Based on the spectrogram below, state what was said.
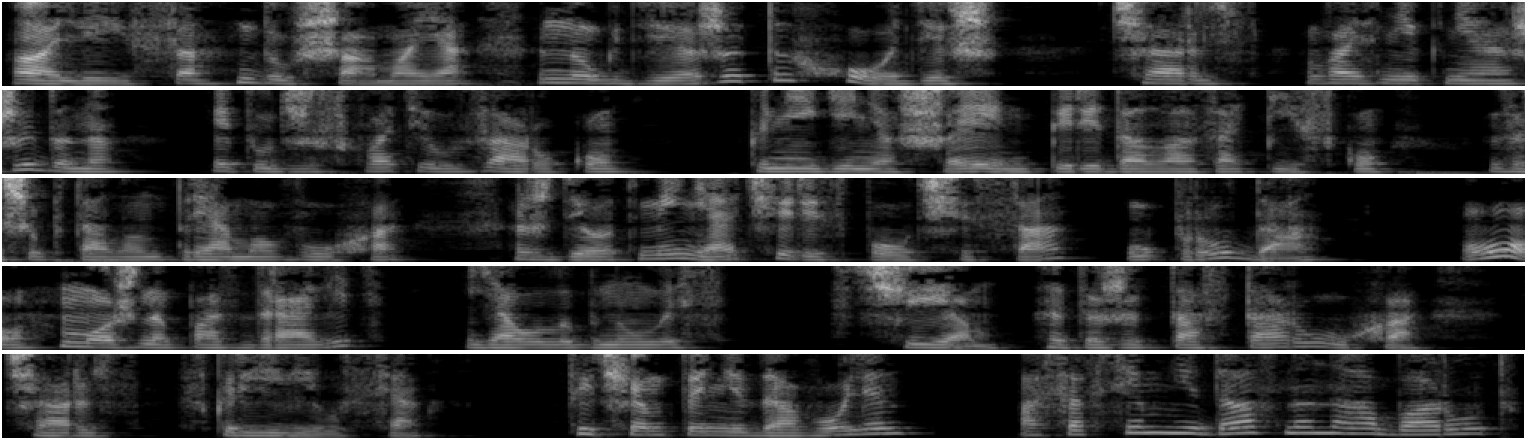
«Алиса, душа моя, ну где же ты ходишь?» Чарльз возник неожиданно и тут же схватил за руку. «Княгиня Шейн передала записку», — зашептал он прямо в ухо. «Ждет меня через полчаса у пруда». «О, можно поздравить?» — я улыбнулась. «С чем? Это же та старуха!» — Чарльз скривился. «Ты чем-то недоволен?» «А совсем недавно наоборот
